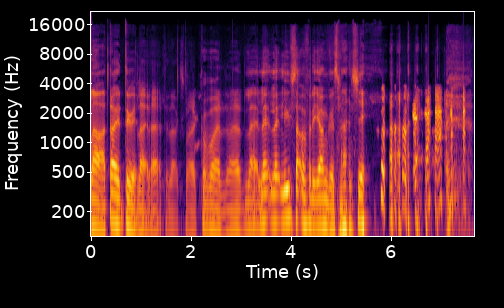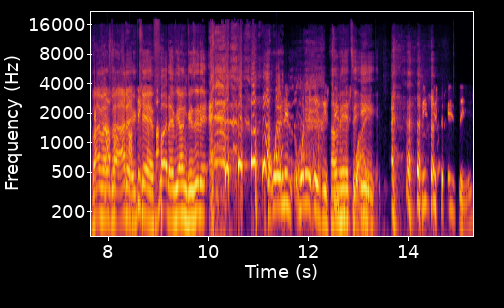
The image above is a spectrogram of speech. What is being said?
Nah, don't do it like that, Dlux, man. Come on, man. Like, let, let, leave something for the youngest, man. Shit. My man's like, I don't I think- care. Fuck them youngers, innit? But we're liv- what it is is I'm here to business-wise, eat. Business to business,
